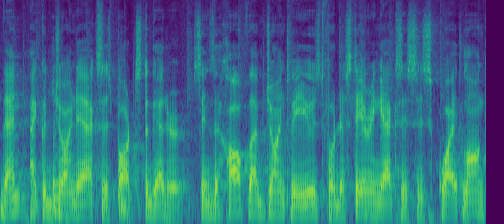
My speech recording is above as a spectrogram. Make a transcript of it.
Then I could join the axis parts together. Since the half lap joint we used for the steering axis is quite long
